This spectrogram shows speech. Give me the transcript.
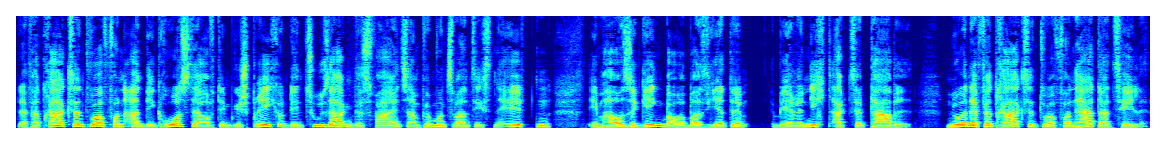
Der Vertragsentwurf von Andy Groß, der auf dem Gespräch und den Zusagen des Vereins am 25.11. im Hause Gegenbauer basierte, wäre nicht akzeptabel. Nur der Vertragsentwurf von Hertha zähle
